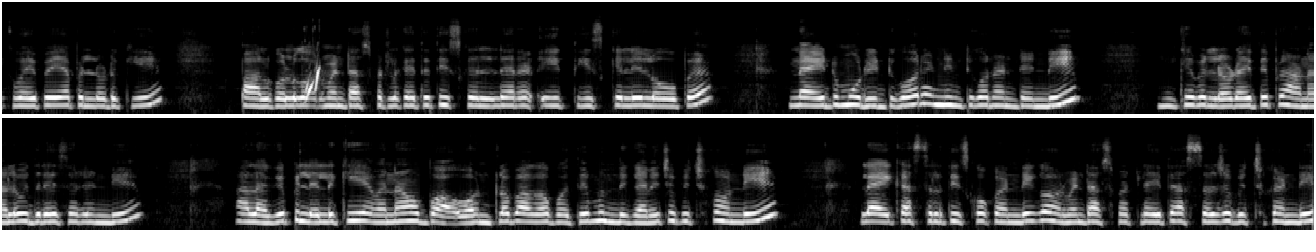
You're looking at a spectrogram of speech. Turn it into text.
ఎక్కువైపోయి ఆ పిల్లోడికి పాలకొల్లు గవర్నమెంట్ హాస్పిటల్కి అయితే తీసుకెళ్ళారు తీసుకెళ్ళి లోపే నైట్ మూడింటికో రెండింటికో అంటండి ఇంకా పిల్లోడు అయితే ప్రాణాలు వదిలేశాడండి. అలాగే పిల్లలకి ఏమైనా బా ఒంట్లో బాగోకపోతే ముందుగానే చూపించుకోండి. లైక్ అస్సలు తీసుకోకండి గవర్నమెంట్ హాస్పిటల్ అయితే అస్సలు చూపించకండి.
